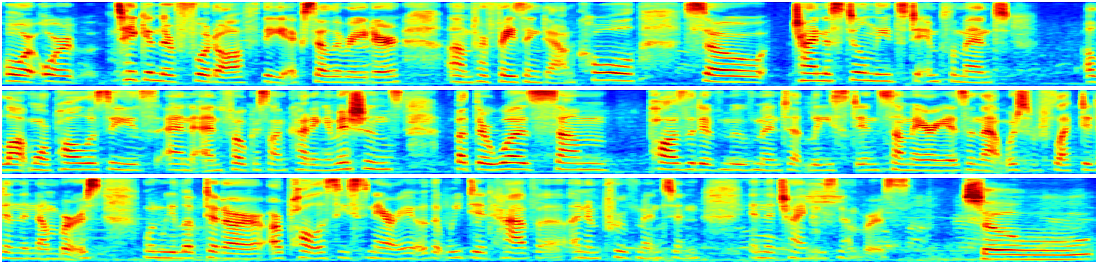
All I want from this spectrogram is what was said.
or, or taken their foot off the accelerator um, for phasing down coal. So China still needs to implement a lot more policies and, and focus on cutting emissions, but there was some positive movement, at least in some areas, and that was reflected in the numbers when we looked at our, our policy scenario, that we did have a, an improvement in, in the Chinese numbers. So,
